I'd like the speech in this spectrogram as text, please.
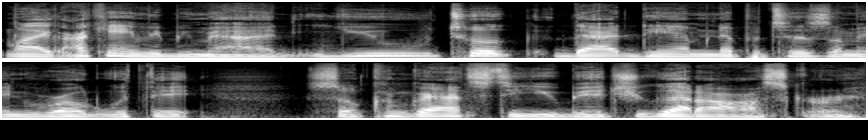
Like I can't even be mad. You took that damn nepotism and rode with it. So congrats to you, bitch. You got an Oscar.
